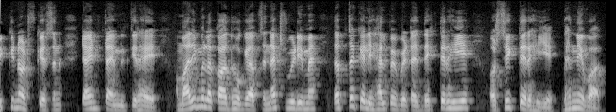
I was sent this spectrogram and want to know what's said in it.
वीडियो की नोटिफिकेशन टाइम टू टाइम मिलती रहे। हमारी मुलाकात होगी आपसे नेक्स्ट वीडियो में। तब तक के लिए हेल्प बेटा देखते रहिए और सीखते रहिए। धन्यवाद।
